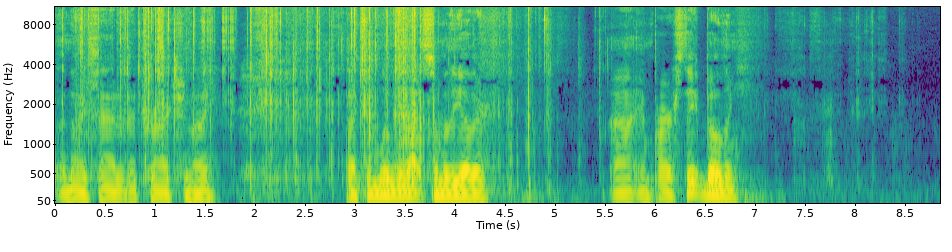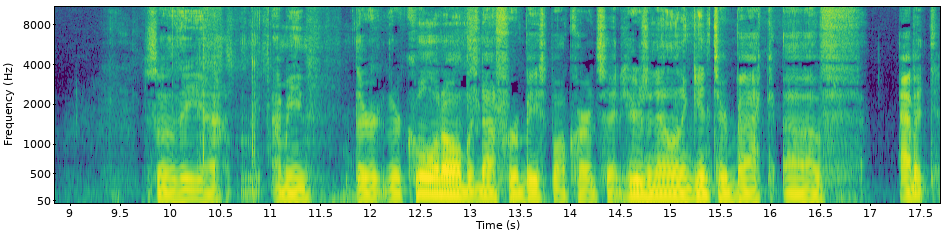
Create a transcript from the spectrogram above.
a, nice added attraction. I I can live without some of the other uh, Empire State Building. So the, uh, I mean, they're they're cool and all, but not for a baseball card set. Here's an Allen Ginter back of Abbott.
